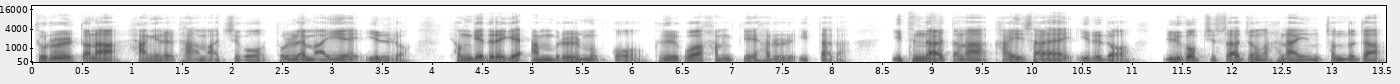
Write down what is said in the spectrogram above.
둘을 떠나 항해를 다 마치고 돌레마이에 이르러 형제들에게 안부를 묻고 그들과 함께 하루를 있다가 이튿날 떠나 가이사라에 이르러 일곱 집사 중 하나인 전도자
